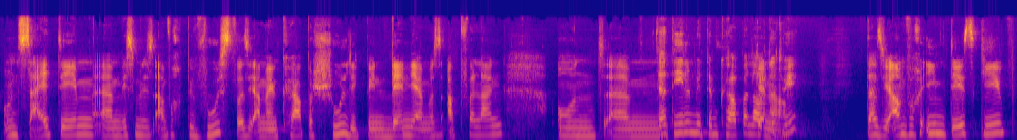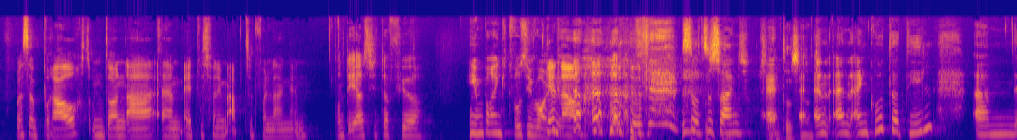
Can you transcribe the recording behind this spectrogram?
Und seitdem ähm, ist mir das einfach bewusst, was ich an meinem Körper schuldig bin, wenn ich ihm was abverlange. Und ähm, Der Deal mit dem Körper lautet Genau. wie? Dass ich einfach ihm das gebe, was er braucht, um dann auch ähm, etwas von ihm abzuverlangen. Und er sie dafür hinbringt, wo sie wollen. Genau. sozusagen interessant. Ein, ein, ein guter Deal. Ähm,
